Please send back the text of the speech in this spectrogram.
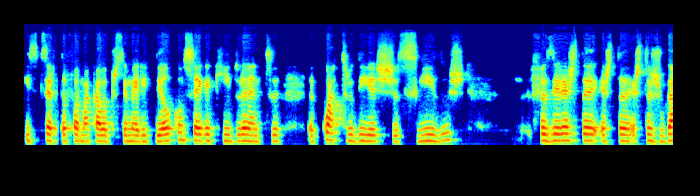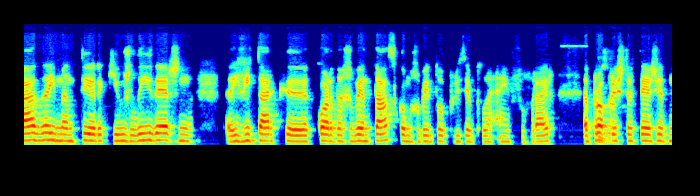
isso de certa forma acaba por ser mérito dele, consegue aqui durante eh, quatro dias seguidos fazer esta, esta, esta jogada e manter aqui os líderes evitar que a corda rebentasse, como rebentou, por exemplo, em fevereiro. A própria Exato. estratégia de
